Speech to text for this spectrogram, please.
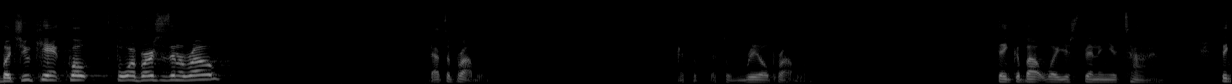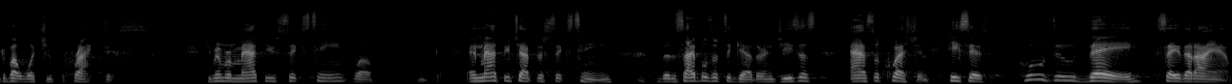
But you can't quote four verses in a row, that's a problem. That's a, that's a real problem. Think about where you're spending your time. Think about what you practice. Do you remember Matthew 16? Well, okay. in Matthew chapter 16, the disciples are together and Jesus asks a question. He says, Who do they say that I am?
